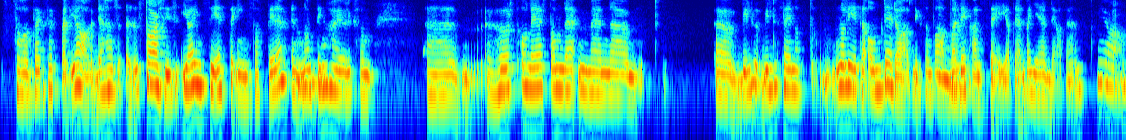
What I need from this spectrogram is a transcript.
Så till exempel, ja, det här Starseeds, jag är inte så jätteinsatt i det. Mm. Någonting har jag ju liksom eh, hört och läst om det, men eh, vill, vill du säga något, något lite om det då? Att liksom vad, vad Mm. det kan säga åt en? Vad ger det åt en? Ja,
